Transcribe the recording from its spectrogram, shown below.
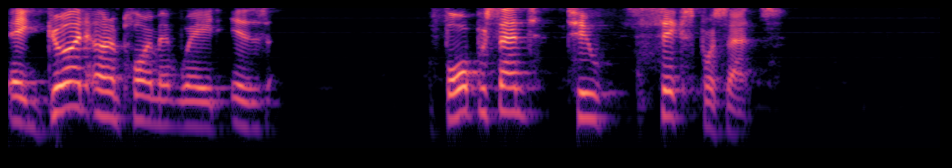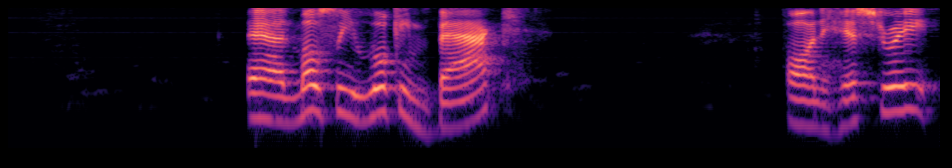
A good unemployment rate is 4% to 6%. And mostly looking back on history,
